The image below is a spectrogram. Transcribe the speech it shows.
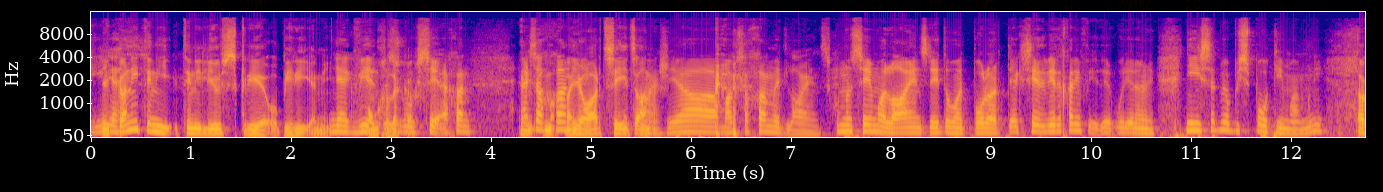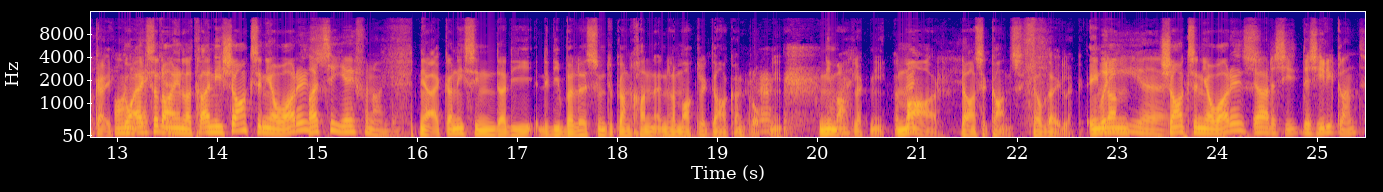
Jy kan nie teen die teen die leeu skree op hierdie een nie. Nee, ek weet. Dis wat ek Ongelukkig. sê. Ek gaan ek sal gaan maar jou hart sê iets anders. Ja, maar ek sal gaan met Lions. Kom ons sê maar Lions net omdat Pollard. Ek sê weet dit gaan nie oor die nou nie. Nee, jy sit my op die spot hier man. Moenie. Okay, kom ek sal daai een laat gaan. En die Sharks en die Jaguars? Wat sê jy van daai ding? Ja, ek kan nie sien dat die die, die bulle soontoe kan gaan en hulle maklik daar kan klop nie. Nie maklik nie, okay. maar daar's 'n kans, heel duidelik. En dan Hoorie, eh, Sharks en Jaguars? Ja, dis dis hierdie kant.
